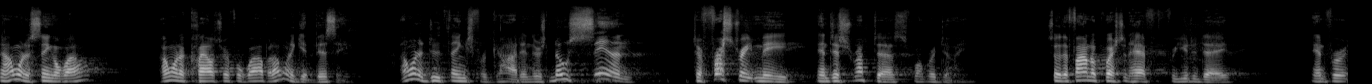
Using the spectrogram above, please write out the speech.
Now, I want to sing a while. I want to cloud surf a while, but I want to get busy. I want to do things for God, and there's no sin to frustrate me and disrupt us what we're doing. So, the final question I have for you today, and for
